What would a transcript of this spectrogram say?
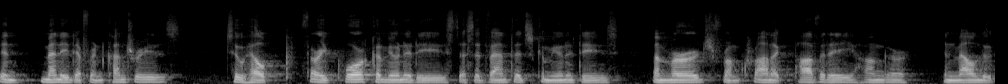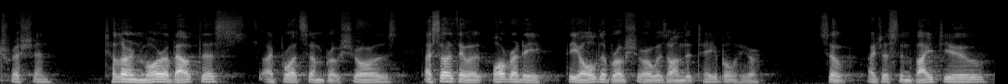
in many different countries to help very poor communities, disadvantaged communities emerge from chronic poverty, hunger, and malnutrition. To learn more about this, I brought some brochures. I saw that there was already, the older brochure was on the table here. So I just invite you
